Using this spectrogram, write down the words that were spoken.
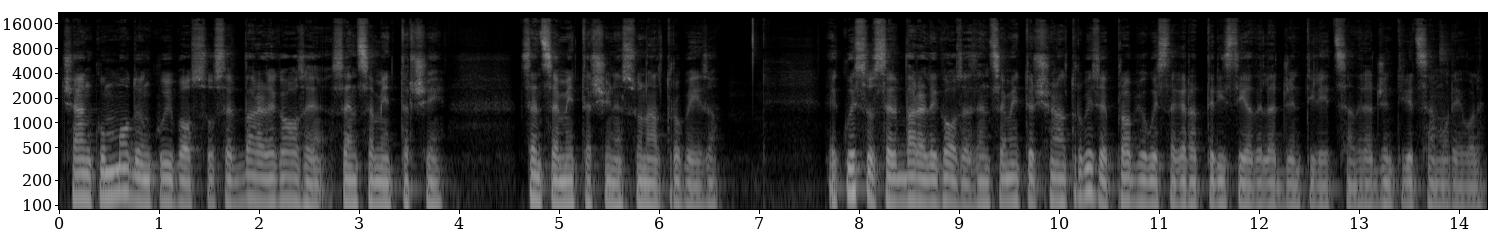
c'è anche un modo in cui posso osservare le cose senza metterci senza metterci nessun altro peso. E questo osservare le cose senza metterci un altro peso è proprio questa caratteristica della gentilezza, della gentilezza amorevole.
